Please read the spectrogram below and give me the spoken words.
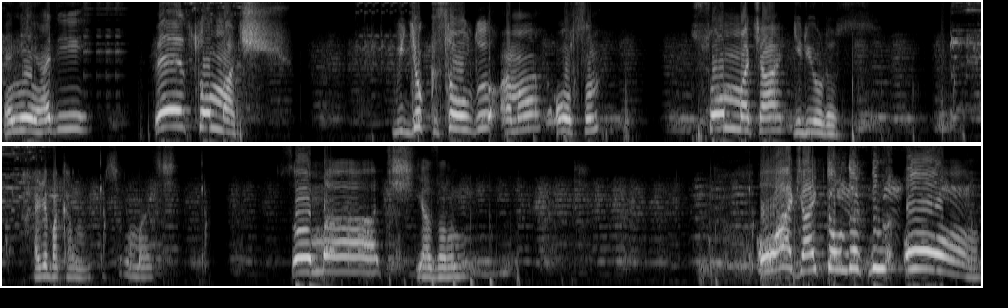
Hani hadi. Ve son maç. Video kısa oldu ama olsun. Son maça giriyoruz. Hadi bakalım. Son maç. Son maç. Yazalım Oha Cahit de 14 bin. Oo.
